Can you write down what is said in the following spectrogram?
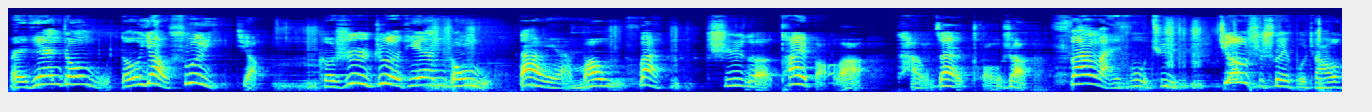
每天中午都要睡一觉。可是这天中午，大脸猫午饭吃的太饱了，躺在床上翻来覆去，就是睡不着。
